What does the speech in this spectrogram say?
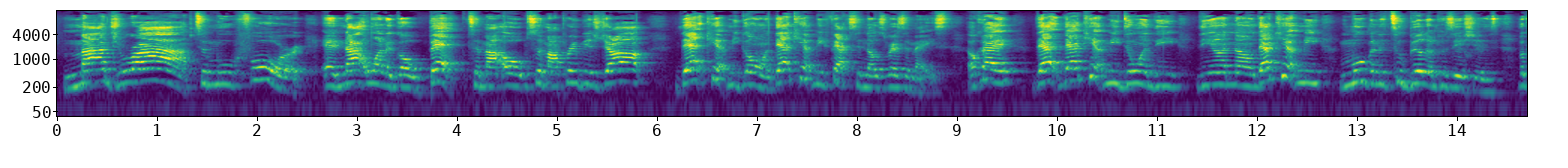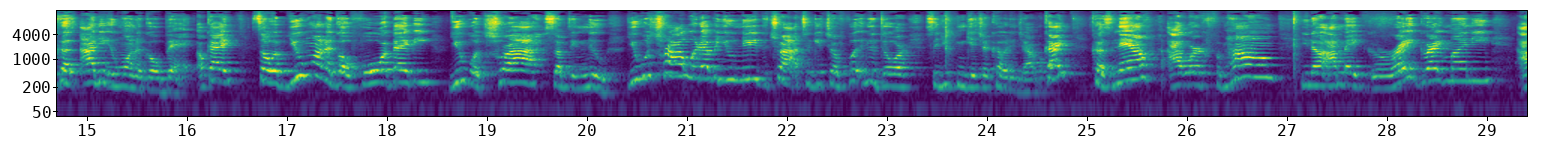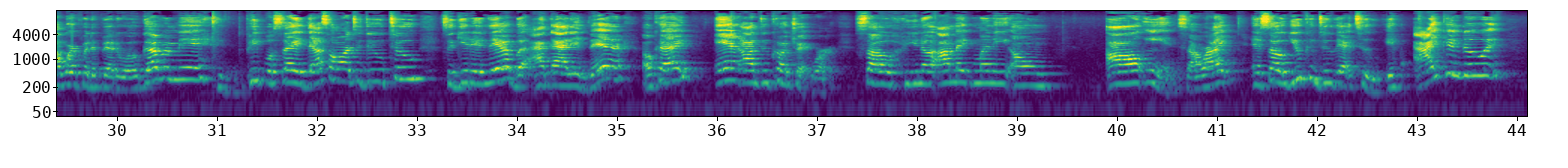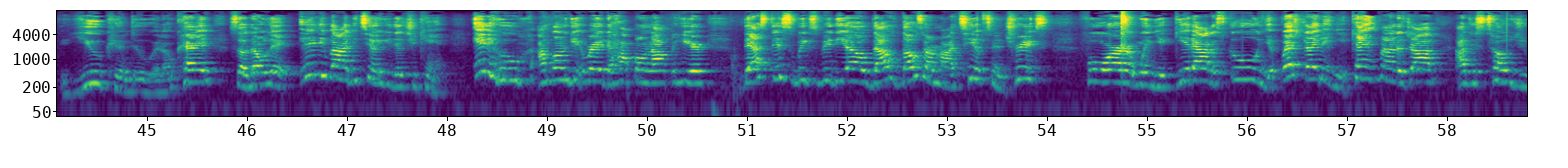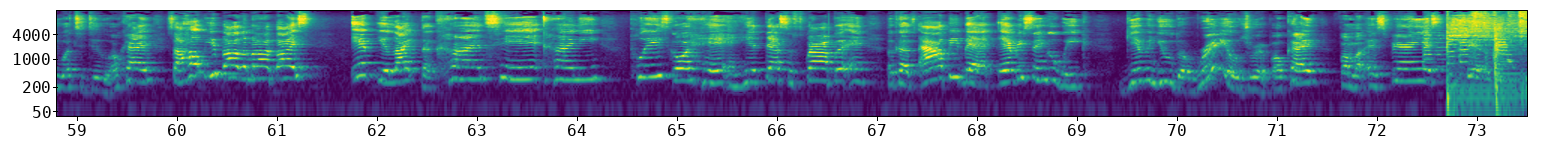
my drive to move forward and not want to go back to my old to my previous job that kept me going. That kept me faxing those resumes okay? That that kept me doing the the unknown. That kept me moving into billing positions because i didn't want to go back okay? So if you want to go forward baby you will try something new. You will try whatever you need to try to get your foot in the door so you can get your coding job okay? Because now i work from home. You know i make great great money I work for the federal government. People say that's hard to do too, to get in there, but I got in there, okay? And I do contract work. So, you know, I make money on all ends, all right? And so you can do that too. If I can do it, you can do it, okay? So don't let anybody tell you that you can't. Anywho, I'm going to get ready to hop on out of here. That's this week's video. Those, those are my tips and tricks for when you get out of school and you're frustrated and you can't find a job. I just told you what to do, okay? So I hope you follow my advice. If you like the content, honey, please go ahead and hit that subscribe button because I'll be back every single week giving you the real drip, okay? From an experienced.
